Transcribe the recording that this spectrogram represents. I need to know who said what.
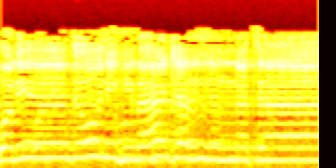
Speaker 1: وَمِن دُونِهِمَا جَنَّتَانِ.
